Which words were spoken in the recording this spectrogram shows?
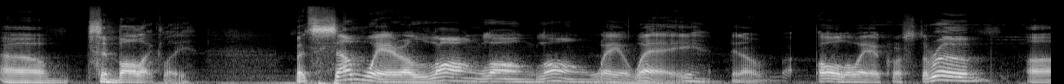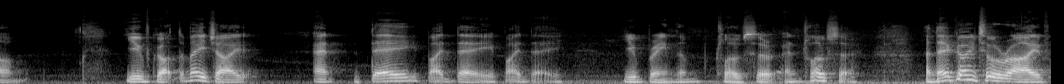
um, symbolically. But somewhere a long, long, long way away, you know, all the way across the room, um, you've got the Magi, and day by day by day, you bring them closer and closer. And they're going to arrive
